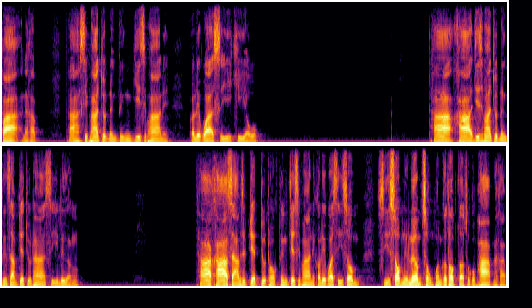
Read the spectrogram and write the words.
ฟ้านะครับ ถ้า 15.1 ถึง 25นี่ก็เรียกว่าสีเขียว ถ้าค่า 25.1 ถึง 37.5 สีเหลือง ถ้าค่า 37.6 ถึง 75เนี่ยเขาเรียกว่าสีส้ม สีส้มเนี่ยเริ่มส่งผลกระทบต่อสุขภาพนะครับ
